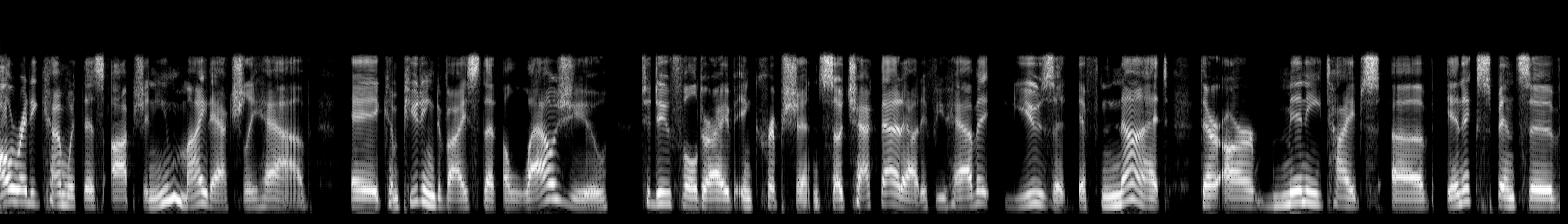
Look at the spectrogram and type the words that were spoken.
already come with this option. You might actually have a computing device that allows you to do full drive encryption. So check that out. If you have it, use it. If not, there are many types of inexpensive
